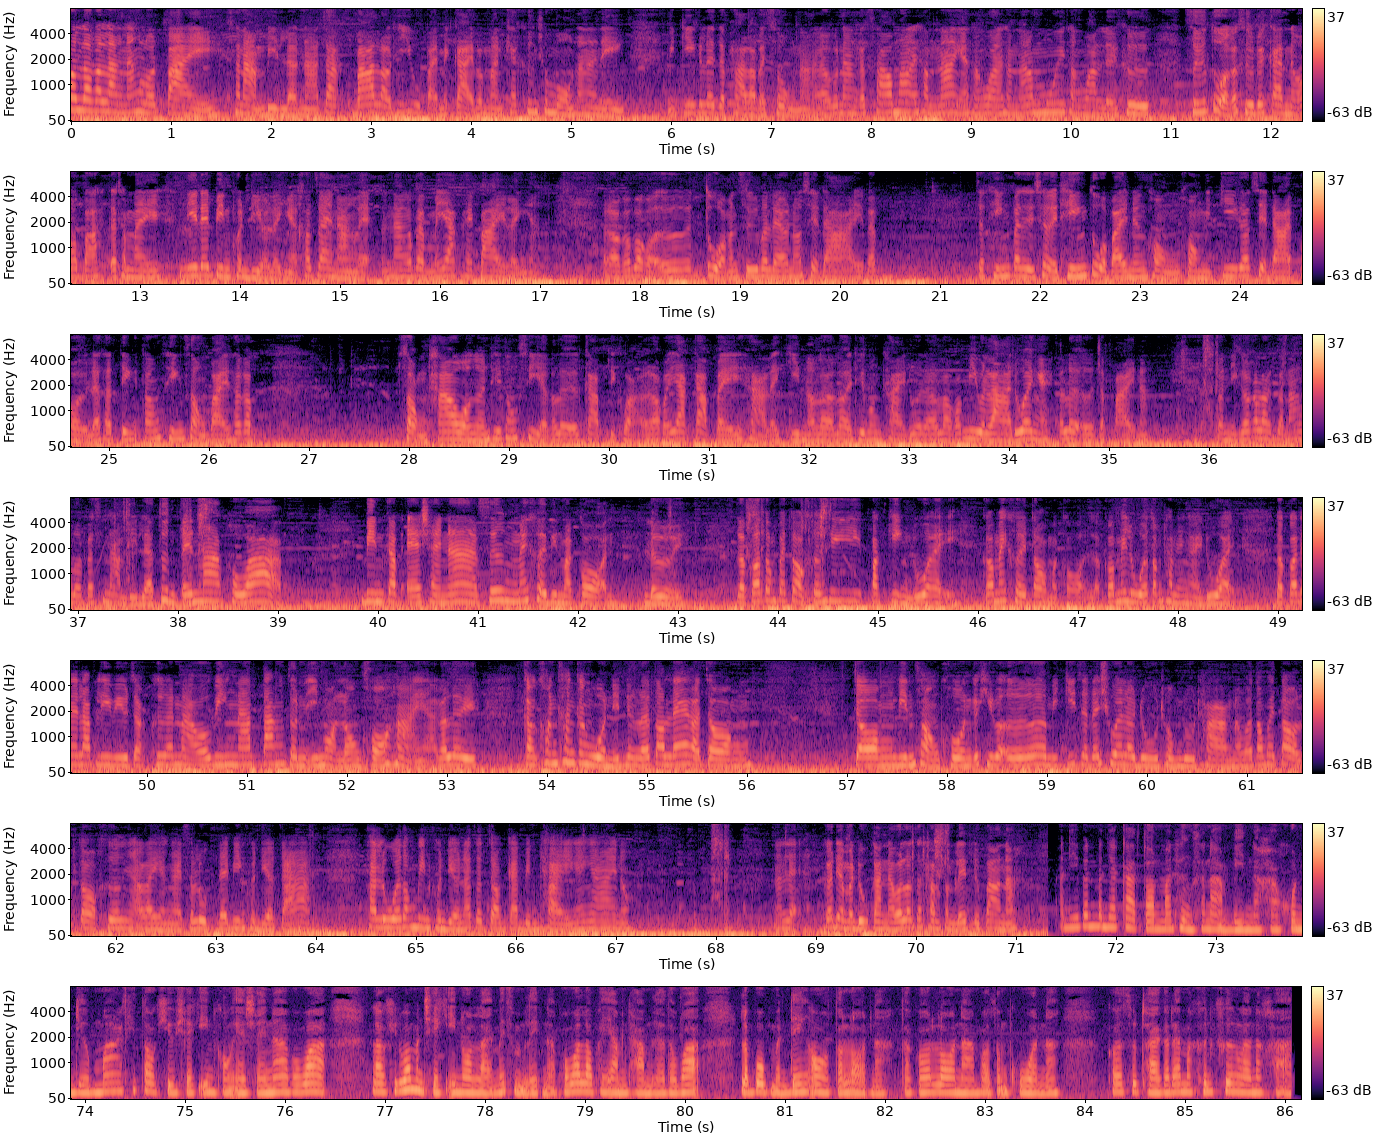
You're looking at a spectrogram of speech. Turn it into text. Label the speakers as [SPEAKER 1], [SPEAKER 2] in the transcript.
[SPEAKER 1] คนเรากำลังนั่งรถไปสนามบินแล้วนะ จากบ้านเราที่อยู่ไปไม่ไกลประมาณแค่ครึ่งชั่วโมงเท่านั้นเองมิกกี้ก็เลยจะพาเราไปส่งนะแล้วก็นางก็เศร้ามากเลยทำหน้าอย่างเงี้ยทั้งวันทำหน้ามุ้ยทั้งวันเลยคือ ซื้อตั๋วก็ซื้อด้วยกันเนอะอปะแต่ทำไมนี่ได้บินคนเดียวอะไรเงี้ยเข้าใจนางแหละนางก็แบบไม่อยากให้ไปอะไรเงี้ยเราก็บอกว่าเออตั๋วมันซื้อมาแล้วเนาะเสียดายแบบจะทิ้งไปเฉยๆทิ้งตั๋วใบหนึ่งของของมิกกี้ก็เสียดายพออยู่แล้วถ้าทิ้งต้องทิ้งสองใบเท่ากับ สองเท่าเงินที่ต้องเสียก็เลยกลับดีกว่า เราก็อยากกลับไปหาอะไรกินแล้วอร่อยที่เมืองไทยด้วยแล้วเราก็มีเวลาด้วยไง ก็เลยเออจะไปนะ ตอนนี้ก็กำลังจะนั่งรถไปสนามบินแล้วตื่นเต้นมาก เพราะว่าบินกับแอร์ไชน่าซึ่งไม่เคยบินมาก่อนเลย แล้วก็ต้องไปต่อเครื่องที่ปักกิ่งด้วย ก็ไม่เคยต่อมาก่อน แล้วก็ไม่รู้ว่าต้องทำยังไงด้วย แล้วก็ได้รับรีวิวจากเพื่อนมาว่าวิ่งหน้าตั้งจนอีหมอนรองคอหายอะก็เลยกังค่อนข้างกังวลนิดนึงแล้วตอนแรกอะจอง จองบินสองคนก็คิดว่าเออมิกกี้จะได้ช่วยเราดูทงดูทางนะว่าต้องไปต่อต่อเครื่องอะไรยังไงสรุปได้บินคนเดียวจ้า ถ้ารู้ว่าต้องบินคนเดียวน่าจะจองการบินไทยง่ายๆเนาะนั่นแหละ ก็เดี๋ยวมาดูกันนะว่าเราจะทำสำเร็จหรือเปล่านะ
[SPEAKER 2] อันนี้เป็นบรรยากาศตอนมาถึงสนามบินนะคะ คนเยอะมากที่ต่อคิวเช็คอินของ Air China เพราะว่าเราคิดว่ามันเช็คอินออนไลน์ไม่สำเร็จนะ เพราะว่าเราพยายามทำแล้วแต่ว่าระบบมันเด้งออกตลอดนะ แต่ก็รอนานพอสมควรนะ ก็สุดท้ายก็ได้มาขึ้นเครื่องแล้วนะคะ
